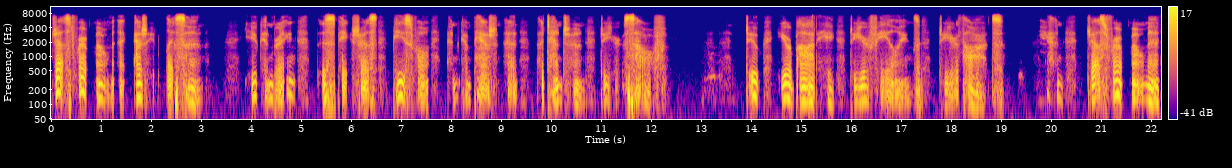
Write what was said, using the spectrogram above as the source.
just for a moment as you listen, you can bring the spacious, peaceful, and compassionate attention to yourself, to your body, to your feelings, to your thoughts. And just for a moment,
